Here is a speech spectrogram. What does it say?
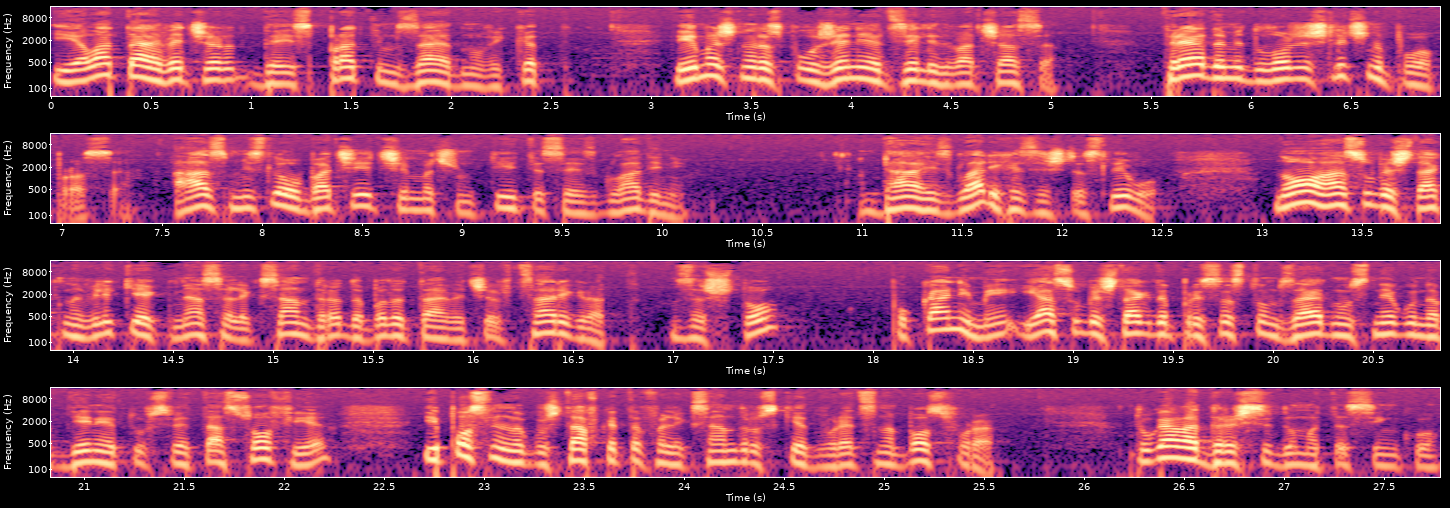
и ела тая вечер да изпратим заедно викът. Имаш на разположение цели два часа. Трябва да ми доложиш лично по въпроса. Аз мисля обаче, че мъчнотиите са изгладени. Да, изгладиха се щастливо. Но аз обещах на великия княз Александра да бъда тая вечер в Цариград. Защо? Покани ме и аз обещах да присъствам заедно с него на бдението в света София и после на гощавката в Александровския дворец на Босфора. Тогава дръж си думата, синко.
